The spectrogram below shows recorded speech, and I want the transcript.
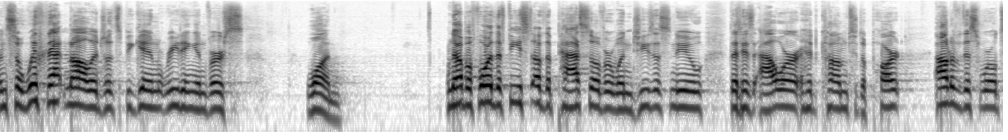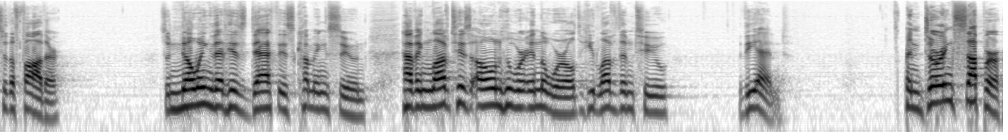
And so, with that knowledge, let's begin reading in verse 1. Now, before the feast of the Passover, when Jesus knew that his hour had come to depart, out of this world to the Father. So, knowing that his death is coming soon, having loved his own who were in the world, he loved them to the end. And during supper,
